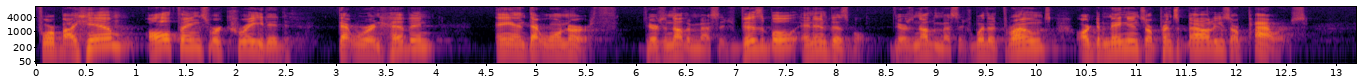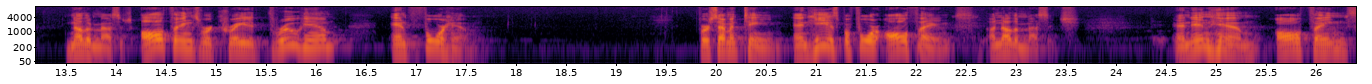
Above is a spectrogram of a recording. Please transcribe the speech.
For by him all things were created that were in heaven and that were on earth. There's another message. Visible and invisible. There's another message. Whether thrones or dominions or principalities or powers. Another message. All things were created through him and for him. Verse 17, and he is before all things, another message. And in him all things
